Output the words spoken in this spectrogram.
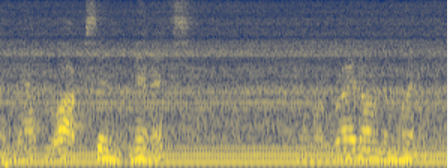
And that locks in minutes. And we're right on the money.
